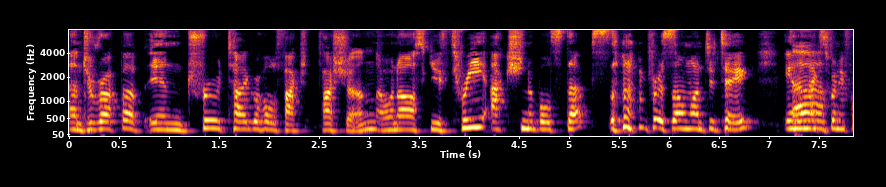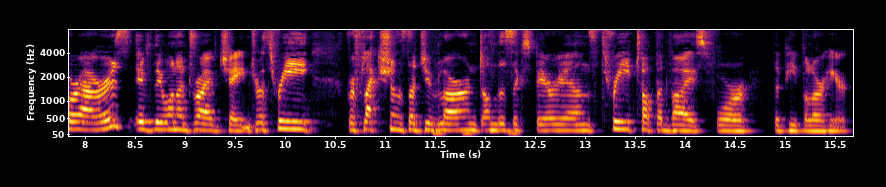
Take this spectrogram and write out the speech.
And to wrap up in true Tigerhall fa- fashion, I want to ask you three actionable steps for someone to take in the next 24 hours if they want to drive change, or three reflections that you've learned on this experience, three top advice for the people who are here.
